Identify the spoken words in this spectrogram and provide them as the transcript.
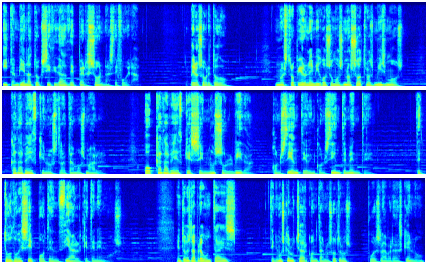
y también la toxicidad de personas de fuera. Pero sobre todo, nuestro peor enemigo somos nosotros mismos cada vez que nos tratamos mal o cada vez que se nos olvida, consciente o inconscientemente, de todo ese potencial que tenemos. Entonces la pregunta es, ¿Tenemos que luchar contra nosotros? Pues la verdad es que no.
